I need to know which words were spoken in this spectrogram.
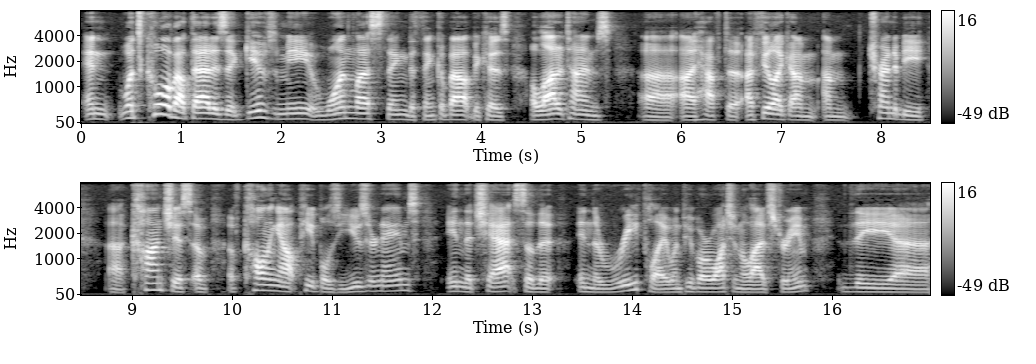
And what's cool about that is it gives me one less thing to think about because a lot of times uh, I have to, I feel like I'm, I'm trying to be uh, conscious of, of calling out people's usernames in the chat so that in the replay when people are watching a live stream the uh,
